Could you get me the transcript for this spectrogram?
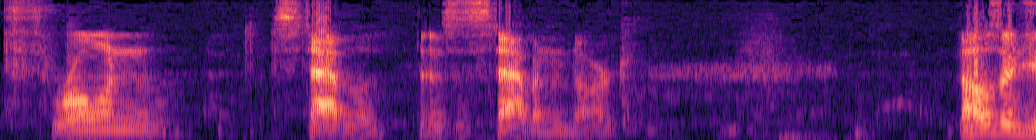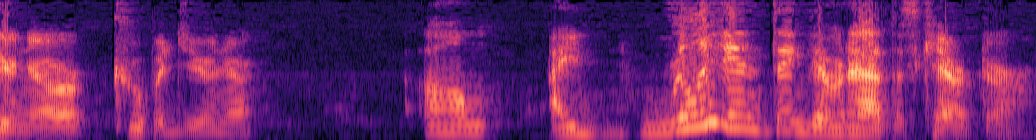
throwing, stabbing, this is stabbing in the dark. Bowser Jr. or Koopa Jr. Um, I really didn't think they would add this character.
